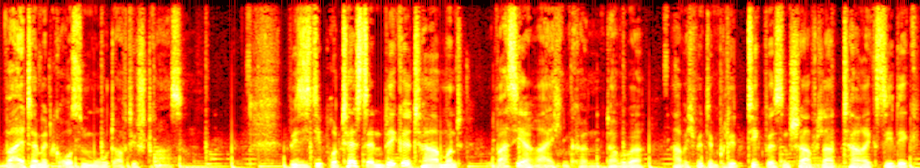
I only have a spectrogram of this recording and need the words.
weiter mit großem Mut auf die Straße. Wie sich die Proteste entwickelt haben und was sie erreichen können, darüber habe ich mit dem Politikwissenschaftler Tarek Sidik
